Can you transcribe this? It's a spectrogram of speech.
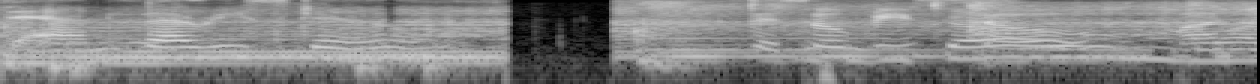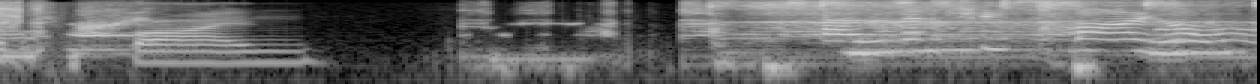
stand very still. This'll be so, much fun. fun. And then she smiled.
